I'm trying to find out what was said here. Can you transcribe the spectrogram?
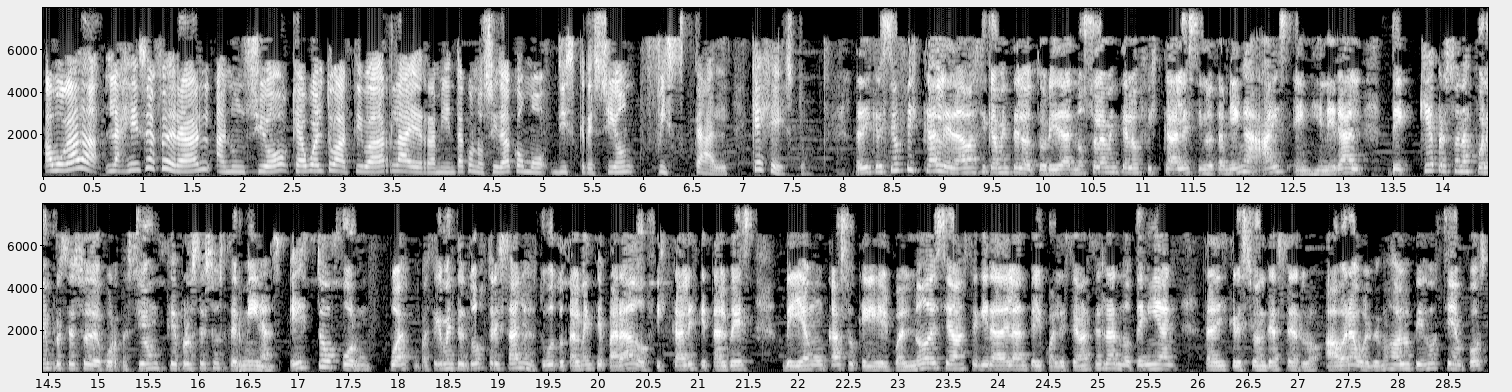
Abogada, la agencia federal anunció que ha vuelto a activar la herramienta conocida como discreción fiscal. ¿Qué es esto? La discreción fiscal le da básicamente la autoridad no solamente a los fiscales, sino también a ICE en general de qué personas ponen proceso de deportación, qué procesos terminas. Esto por pues, básicamente dos, tres años estuvo totalmente parado. Fiscales que tal vez veían un caso que el cual no deseaban seguir adelante, el cual deseaban cerrar, no tenían la discreción de hacerlo. Ahora volvemos a los viejos tiempos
